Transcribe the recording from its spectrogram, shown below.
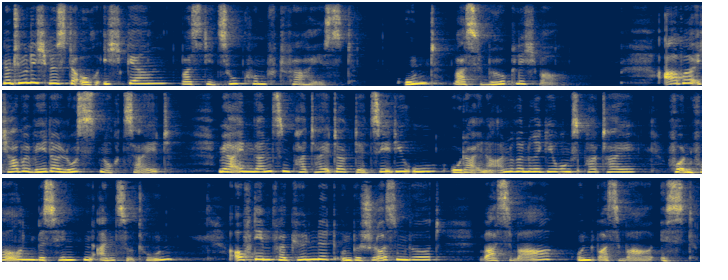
Natürlich wüsste auch ich gern, was die Zukunft verheißt und was wirklich war. Aber ich habe weder Lust noch Zeit, mir einen ganzen Parteitag der CDU oder einer anderen Regierungspartei von vorn bis hinten anzutun, auf dem verkündet und beschlossen wird, was war und was wahr ist.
